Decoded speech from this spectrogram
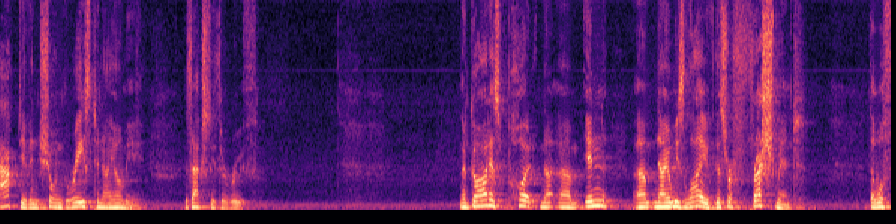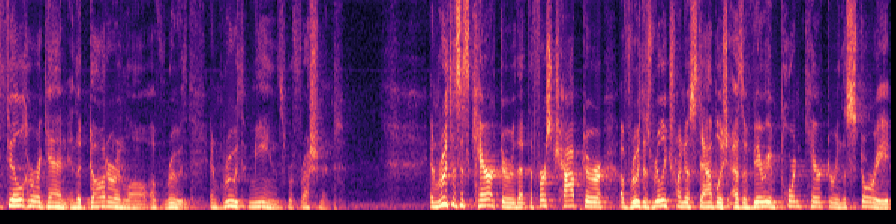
active in showing grace to Naomi is actually through Ruth. Now, God has put um, in um, Naomi's life this refreshment that will fill her again in the daughter in law of Ruth. And Ruth means refreshment. And Ruth is this character that the first chapter of Ruth is really trying to establish as a very important character in the story.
